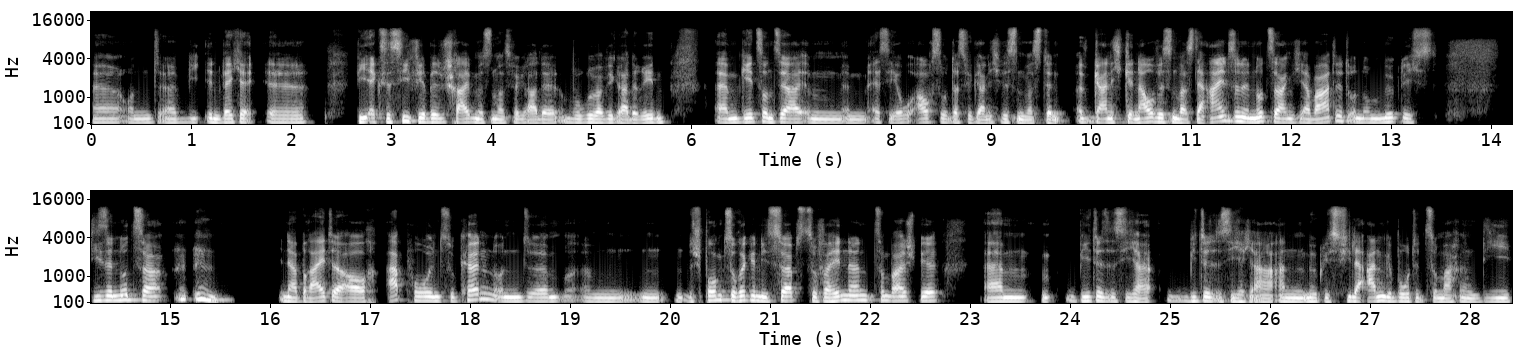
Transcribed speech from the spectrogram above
äh, und äh, wie in welcher äh, wie exzessiv wir beschreiben müssen, was wir gerade, worüber wir gerade reden, ähm, geht es uns ja im, im SEO auch so, dass wir gar nicht wissen, was denn, also gar nicht genau wissen, was der einzelne Nutzer eigentlich erwartet und um möglichst diese Nutzer in der Breite auch abholen zu können und ähm, ähm, einen Sprung zurück in die SERPs zu verhindern, zum Beispiel, ähm, bietet es sich ja, bietet es sich ja an, möglichst viele Angebote zu machen, die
